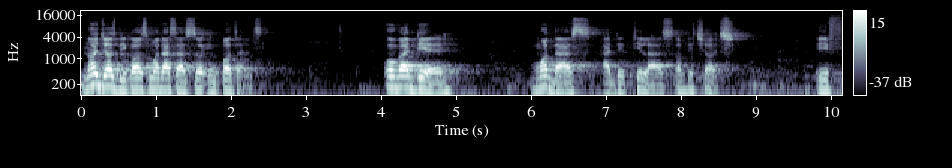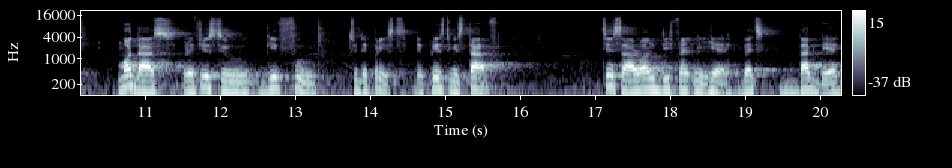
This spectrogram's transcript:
Not just because mothers are so important. Over there, mothers are the pillars of the church. If mothers refuse to give food to the priest, the priest will starve. Things are run differently here, but back there,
